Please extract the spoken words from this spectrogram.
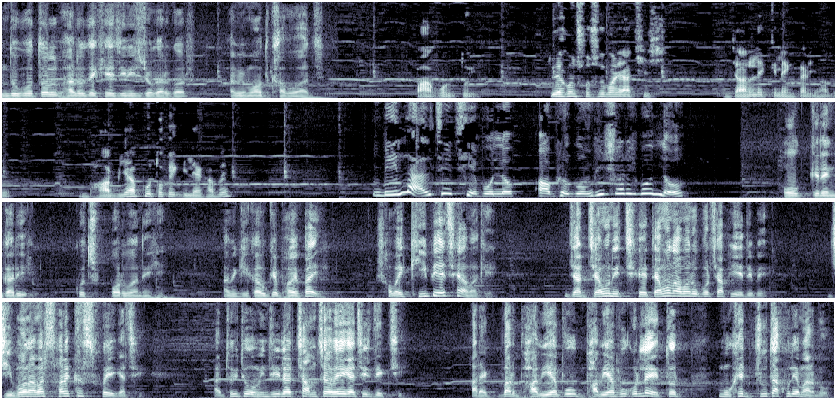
দু বোতল ভালো দেখে জিনিস জোগাড় কর। আমি মদ খাব আজ। পাগল তুই। তুই এখন শ্বশুরবাড়ি আছিস? জানলে কেলেঙ্কারি হবে। ভাবি আপু তোকে গিলে খাবে? বিল্লাল চেঁচিয়ে বলল অভ্র গম্ভীর স্বরে বলল হোক কেলেঙ্কারি কুছ পরোয়া নেই। আমি কি কাউকে ভয় পাই? সবাই কি পেয়েছে আমাকে? যার যেমন ইচ্ছে তেমন আমার উপর চাপিয়ে দেবে। জীবন আমার সার্কাস হয়ে গেছে। আর তুই তো ঐন্দ্রিলার চামচা হয়ে গেছিস দেখছি। আর একবার ভাবি আপু ভাবি আপু করলে তোর মুখের জুতা খুলে মারবো।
